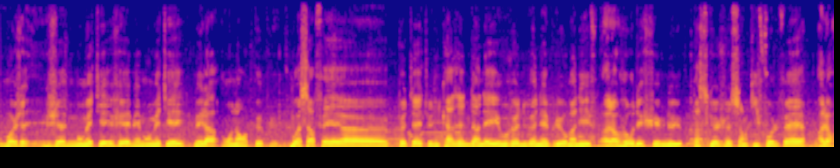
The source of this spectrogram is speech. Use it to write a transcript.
Moi, j'aime mon métier, j'ai aimé mon métier, mais là, on n'en peut plus. Moi, ça fait euh, peut-être une quinzaine d'années où je ne venais plus aux manifs. Alors aujourd'hui, je suis venu parce que je sens qu'il faut le faire. Alors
